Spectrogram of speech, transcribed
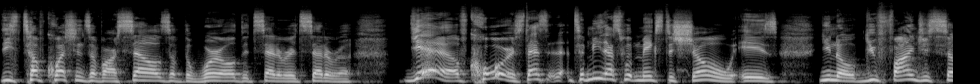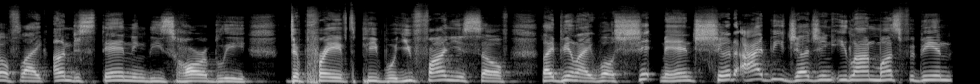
these tough questions of ourselves, of the world, et cetera, et cetera. Yeah, of course. That's to me that's what makes the show is, you know, you find yourself like understanding these horribly depraved people. You find yourself like being like, "Well, shit, man, should I be judging Elon Musk for being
